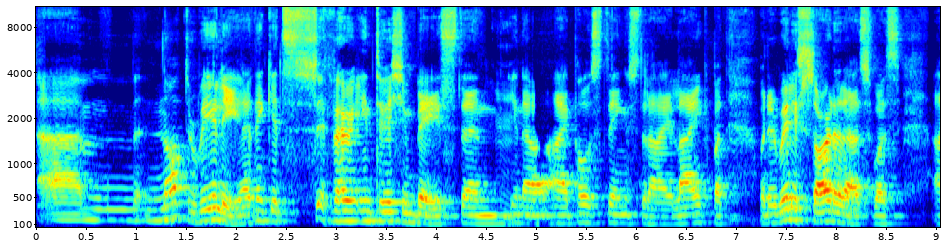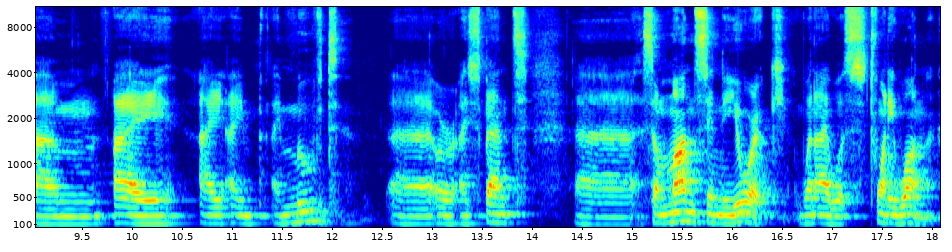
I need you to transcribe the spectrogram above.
Um, not really. I think it's very intuition based, and you know, I post things that I like. But what it really started as was um, I, I I I moved uh, or I spent. Uh, some months in New York when I was 21.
